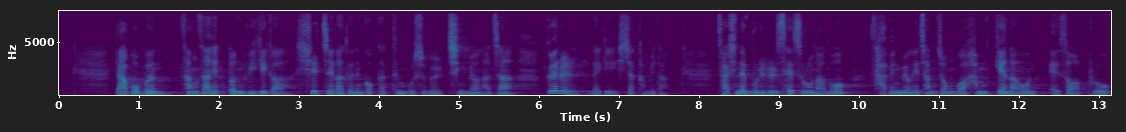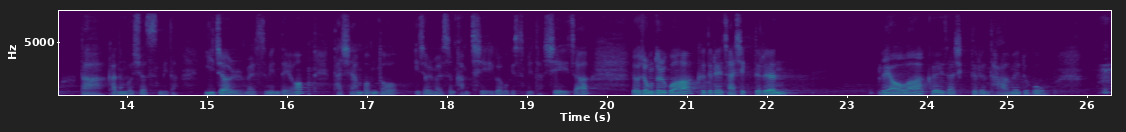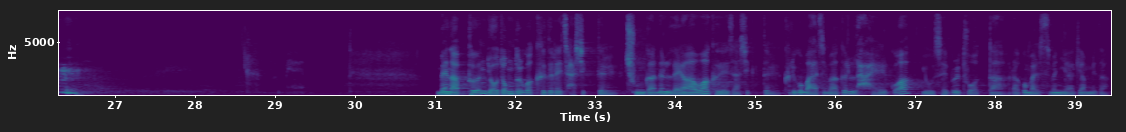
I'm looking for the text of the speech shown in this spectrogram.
야곱은 상상했던 위기가 실제가 되는 것 같은 모습을 직면하자 꾀를 내기 시작합니다. 자신의 무리를 셋으로 나누어 400명의 장정과 함께 나온 에서 앞으로 나아가는 것이었습니다. 2절 말씀인데요. 다시 한 번 더 2절 말씀 같이 읽어보겠습니다. 시작. 여종들과 그들의 자식들은 레아와 그의 자식들은 다음에 두고 맨 앞은 여종들과 그들의 자식들, 중간은 레아와 그의 자식들, 그리고 마지막은 라헬과 요셉을 두었다라고 말씀은 이야기합니다.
